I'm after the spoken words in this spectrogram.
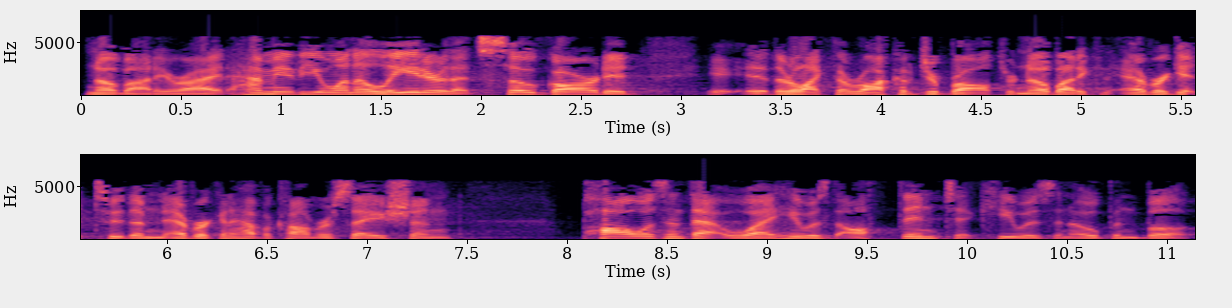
Nobody, right? How many of you want a leader that's so guarded, they're like the rock of Gibraltar. Nobody can ever get to them, never can have a conversation. Paul wasn't that way. He was authentic. He was an open book.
